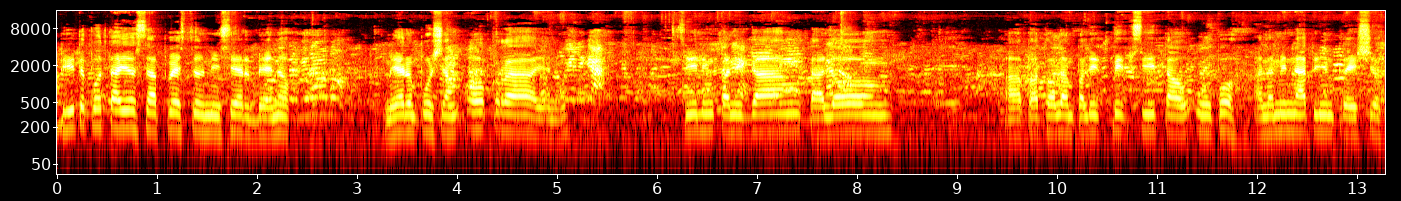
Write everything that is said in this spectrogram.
Dito po tayo sa pwesto ni Sir Benok. Meron po siyang okra, ayan o. Siling panigang, talong, ah, patolang palitpit, sitaw, upo. Alamin natin yung presyo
